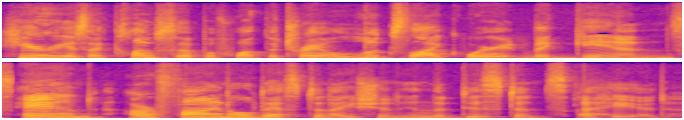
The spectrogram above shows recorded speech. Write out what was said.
Here is a close-up of what the trail looks like where it begins and our final destination in the distance ahead.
